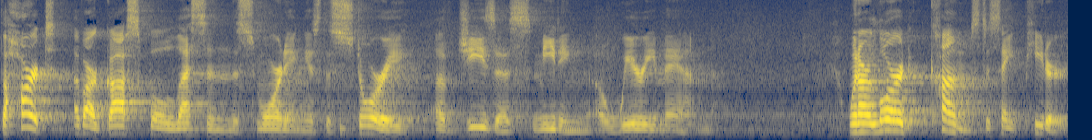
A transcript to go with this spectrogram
The heart of our gospel lesson this morning is the story of Jesus meeting a weary man. When our Lord comes to St. Peter,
